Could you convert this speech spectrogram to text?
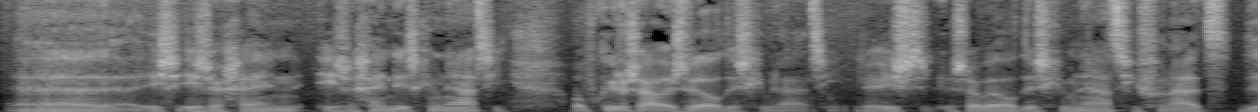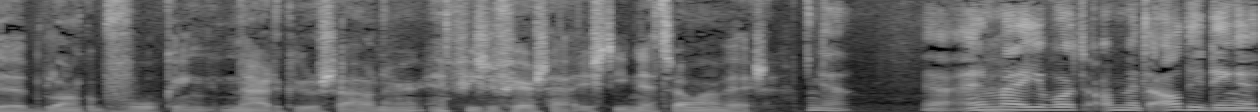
eh, is, is, er geen, is er geen discriminatie. Op Curaçao is wel discriminatie. Er is zowel discriminatie vanuit de blanke bevolking naar de Curaçaoner... en vice versa is die net zo aanwezig. Ja. Ja. En, Maar je wordt met al die dingen...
